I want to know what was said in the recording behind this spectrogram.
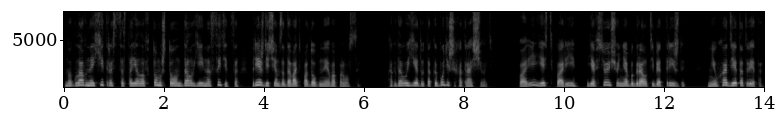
Но главная хитрость состояла в том, что он дал ей насытиться, прежде чем задавать подобные вопросы. Когда уеду, так и будешь их отращивать? Пари есть пари. Я все еще не обыграл тебя трижды. Не уходи от ответа.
